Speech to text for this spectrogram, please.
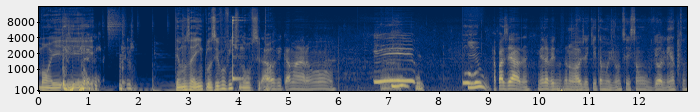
Bom, e. e- Temos aí, inclusive, o 20 novo, se pá. Salve, camarão. Rapaziada, primeira vez mandando áudio aqui, tamo junto, vocês são violentos.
